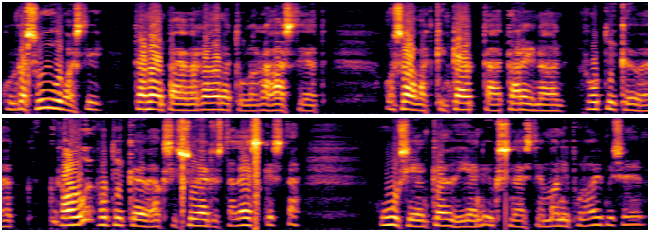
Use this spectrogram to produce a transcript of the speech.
Kuinka sujuvasti tämän päivän raamatulla rahastajat osaavatkin käyttää tarinaan rutiköyhä, rutiköyhäksi syödystä leskestä uusien köyhien yksinäisten manipuloimiseen.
